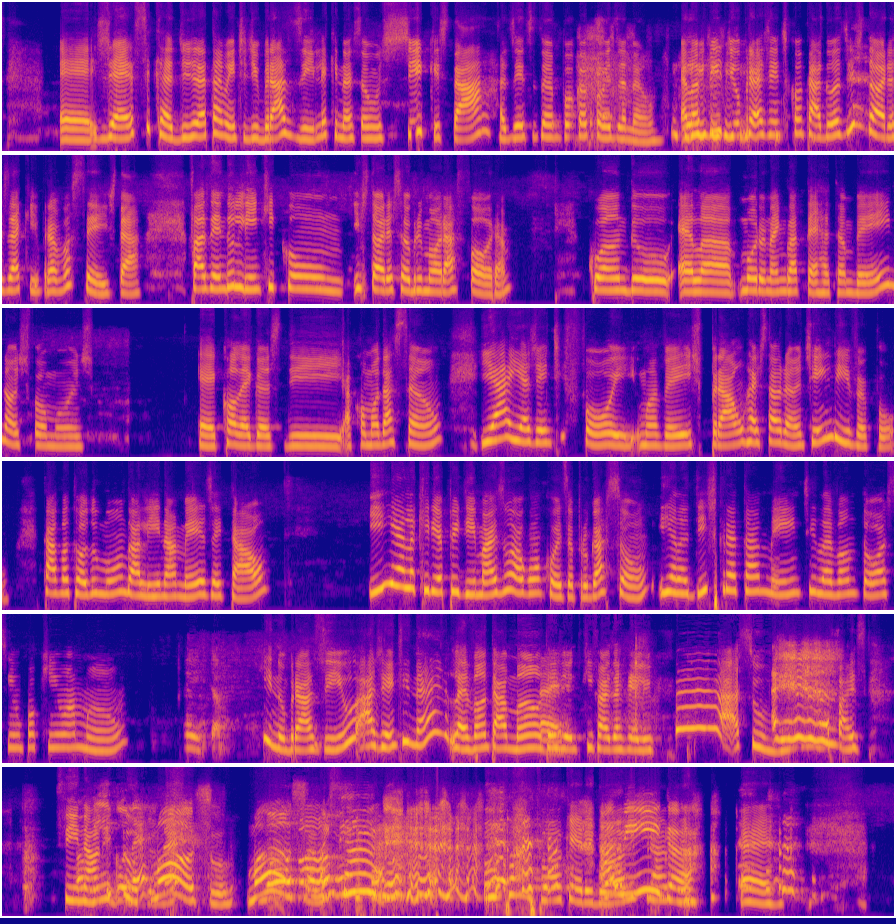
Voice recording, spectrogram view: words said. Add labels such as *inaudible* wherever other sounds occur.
é, Jéssica, diretamente de Brasília, que nós somos chiques, tá? A gente não é pouca coisa, não. Ela *laughs* pediu para a gente contar duas histórias aqui para vocês, tá? Fazendo link com histórias sobre morar fora. Quando ela morou na Inglaterra também, nós fomos é, colegas de acomodação. E aí a gente foi uma vez para um restaurante em Liverpool. Tava todo mundo ali na mesa e tal. E ela queria pedir mais um, alguma coisa para o garçom. E ela discretamente levantou assim um pouquinho a mão. Eita. E no Brasil, a gente, né, levanta a mão, é. tem gente que faz aquele ah, assovio, *laughs* faz sinal amigo, de tudo, né? né? Moço, moço, amigo. Por favor, querido. Amiga. É.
